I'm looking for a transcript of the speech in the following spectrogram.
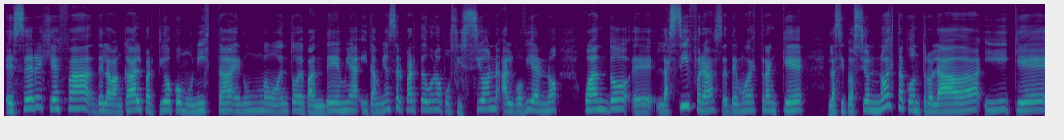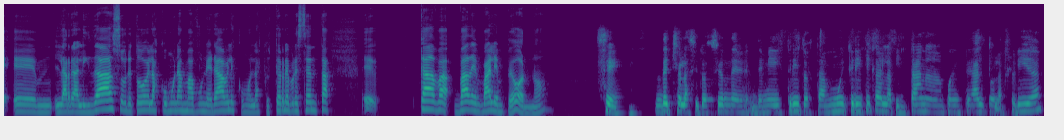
eh, ser jefa de la bancada del Partido Comunista en un momento de pandemia y también ser parte de una oposición al gobierno cuando las cifras demuestran que la situación no está controlada y que em, la realidad, sobre todo en las comunas más vulnerables como las que usted representa, eh, cada va de mal en peor, ¿no? Sí, de hecho la situación de, mi distrito está muy crítica La Pintana, Puente Alto, La Florida.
